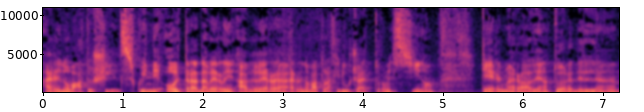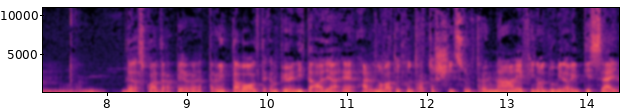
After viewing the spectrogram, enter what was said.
ha rinnovato Shields, quindi oltre ad aver, aver rinnovato la fiducia a Ettore Messina, che rimarrà allenatore del, della squadra per 30 volte campione d'Italia e ha rinnovato il contratto a Shields, un triennale fino al 2026.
